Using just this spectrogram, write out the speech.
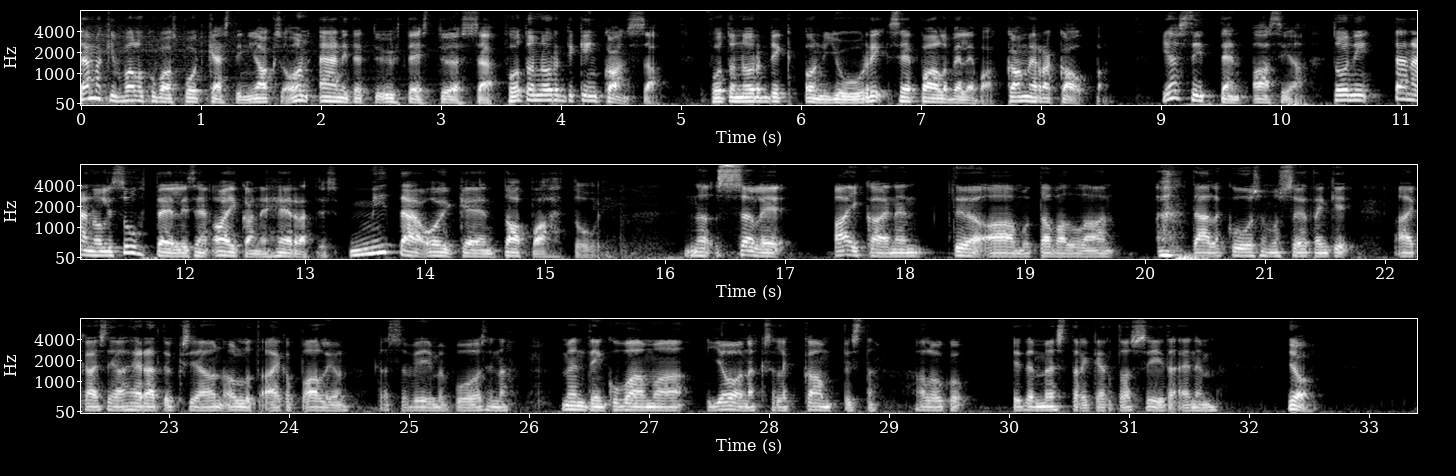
Tämäkin valokuvauspodcastin jakso on äänitetty yhteistyössä Fotonordikin kanssa. Fotonordik on juuri se palveleva kamerakauppa. Ja sitten asia. Toni, tänään oli suhteellisen aikainen herätys. Mitä oikein tapahtui? No se oli aikainen työaamu tavallaan. Täällä Kuusamossa jotenkin aikaisia herätyksiä on ollut aika paljon tässä viime vuosina. Mentiin kuvaamaan Joonakselle kamppista. Haluuko itse mestari kertoa siitä enemmän. Joo.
